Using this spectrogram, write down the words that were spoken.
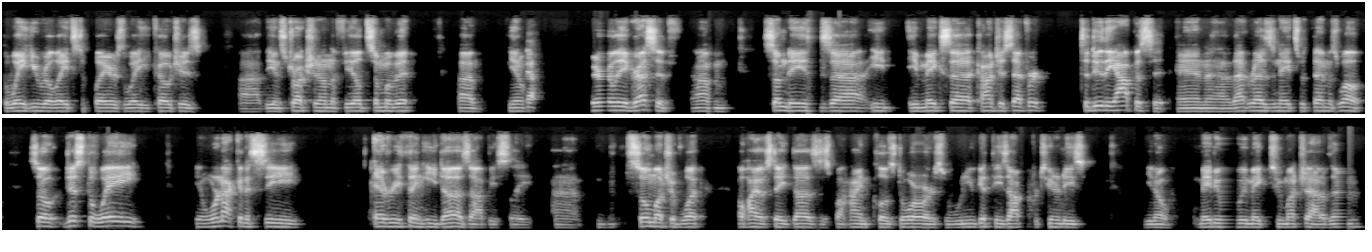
the way he relates to players, the way he coaches, uh, the instruction on the field, some of it, uh, you know, yeah. fairly aggressive. Um, some days uh, he he makes a conscious effort to do the opposite, and uh, that resonates with them as well. So just the way, you know, we're not going to see everything he does. Obviously, uh, so much of what Ohio State does is behind closed doors. When you get these opportunities, you know, maybe we make too much out of them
